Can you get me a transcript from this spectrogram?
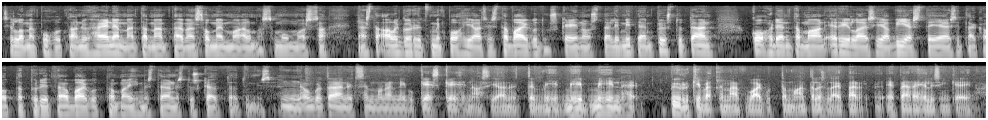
silloin me puhutaan yhä enemmän tämän päivän somemaailmassa muun muassa näistä algoritmipohjaisista vaikutuskeinoista, eli miten pystytään kohdentamaan erilaisia viestejä ja sitä kautta pyritään vaikuttamaan ihmisten äänestyskäyttäytymiseen. Mm, onko tämä nyt semmoinen niin keskeisin asia nyt, mihin, mihin, mihin he pyrkivät nämä vaikuttamaan tällaisilla epä, epärehellisin keinoin?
